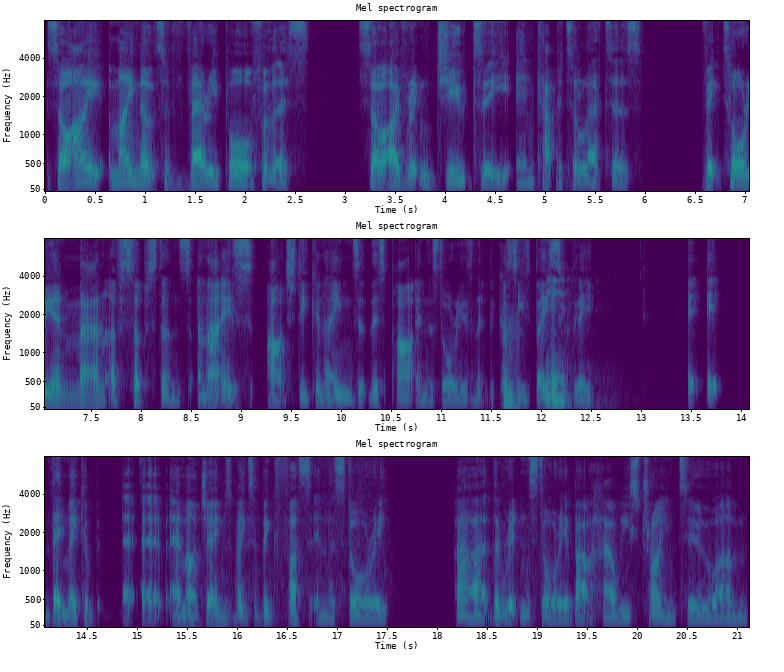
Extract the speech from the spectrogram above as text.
so I my notes are very poor for this. So I've written duty in capital letters, Victorian man of substance, and that is Archdeacon Haynes at this part in the story, isn't it? Because Mm. he's basically it, it. They make a uh, uh, M.R. James makes a big fuss in the story, uh, the written story about how he's trying to um,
